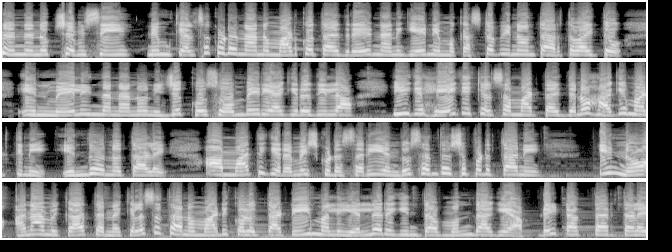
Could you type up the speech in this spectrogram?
ನನ್ನನ್ನು ಕ್ಷಮಿಸಿ. ನಿಮ್ಮ ಕೆಲಸ ಕೂಡ ನಾನು ಮಾಡ್ಕೋತಾ ಇದ್ರೆ ನನಗೆ ನಿಮ್ಮ ಕಷ್ಟವೇನು ಅಂತ ಅರ್ಥವಾಯ್ತು. ಇನ್ ಮೇಲಿಂದ ನಾನು ನಿಜಕ್ಕೂ ಸೋಂಬೇರಿಯಾಗಿರೋದಿಲ್ಲ ಈಗ ಹೇಗೆ ಕೆಲಸ ಮಾಡ್ತಾ ಇದ್ದೇನೋ ಹಾಗೆ ಮಾಡ್ತೀನಿ ಎಂದು ಅನ್ನುತ್ತಾಳೆ. ಆ ಮಾತಿಗೆ ರಮೇಶ್ ಕೂಡ ಸರಿ ಎಂದು ಸಂತೋಷ ಪಡುತ್ತಾನೆ ಇನ್ನು ಅನಾಮಿಕಾ ತನ್ನ ಕೆಲಸ ತಾನು ಮಾಡಿಕೊಳ್ಳುತ್ತಾ ಟೀಮ್ ಅಲ್ಲಿ ಎಲ್ಲರಿಗಿಂತ ಮುಂದಾಗಿ ಅಪ್ಡೇಟ್ ಆಗ್ತಾ ಇರ್ತಾಳೆ.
